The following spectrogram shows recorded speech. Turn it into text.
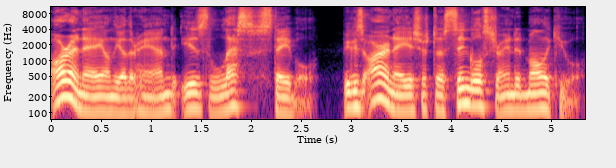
RNA, on the other hand, is less stable, because RNA is just a single stranded molecule,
